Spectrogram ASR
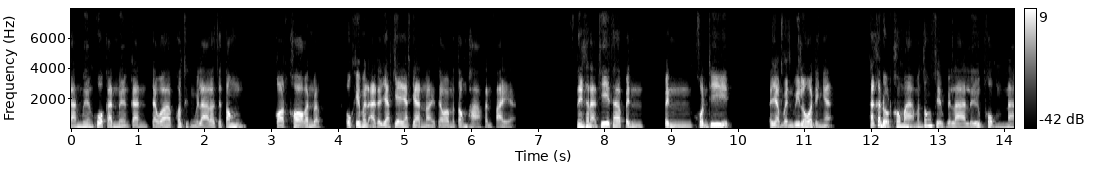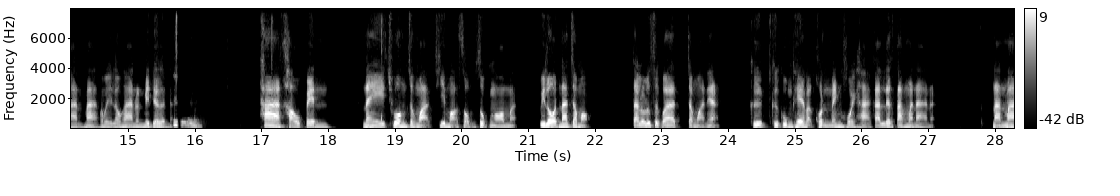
การเมืองขั้วการเมืองกัน แต่ว่าพอถึงเวลาเราจะต้องกอดคอกันแบบ โอเค มันอาจจะยักแย่ยักยันหน่อยแต่ว่ามันต้องพากันไปอะในขณะที่ถ้าเป็นเป็นคนที่อย่างเป็นวิโรดอย่างเงี้ย ถ้ากระโดดเข้ามามันต้องเสียเวลาหรือผมนานมากนะเว้ยแล้วงานมันไม่เดินอะอืมถ้าเขาเป็นในช่วงจังหวะที่เหมาะสมสุกงอมอะวิโรจน์น่าจะเหมาะ แต่เรารู้สึกว่าจังหวะเนี้ยคือคือกรุงเทพอะคนแม่งโหยหาการเลือกตั้งมานานอะนานมา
